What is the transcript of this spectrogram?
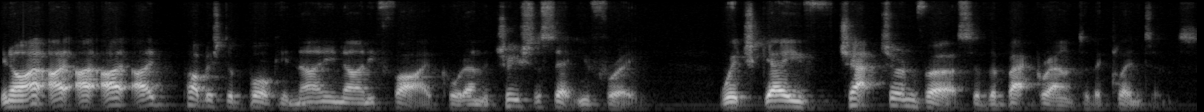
You know, I, I, I, I, published a book in 1995 called And the Truth Shall Set You Free, which gave chapter and verse of the background to the Clintons,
